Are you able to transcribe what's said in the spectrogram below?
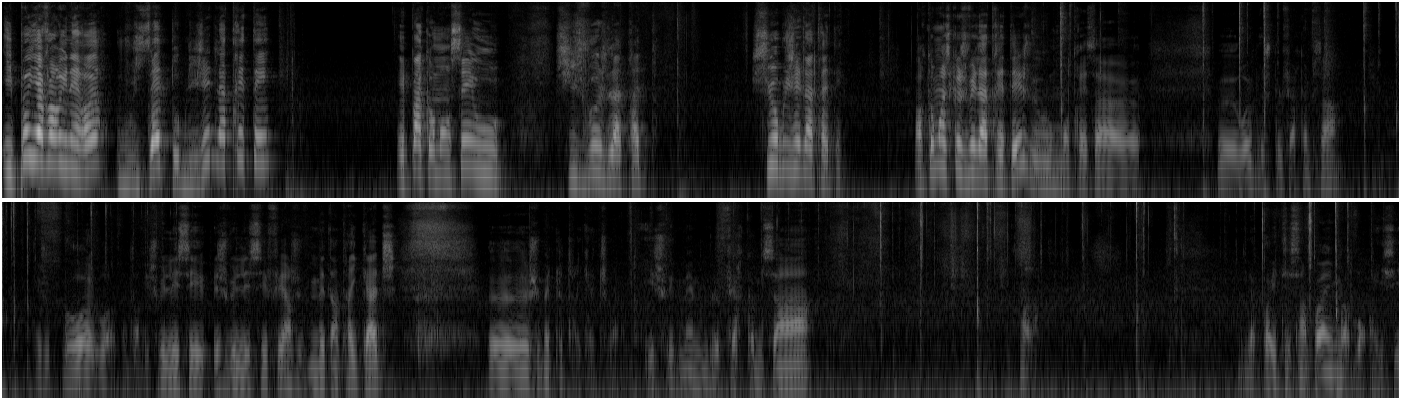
il peut y avoir une erreur, vous êtes obligé de la traiter. Et pas commencer où si je veux, je la traite. Je suis obligé de la traiter. Alors comment est-ce que je vais la traiter? Je vais vous montrer ça. euh, euh, bah, je peux le faire comme ça. Je, attendez, je vais, le laisser, je vais laisser faire. Je vais mettre un try catch. Euh, je vais mettre le try catch. Et je vais même le faire comme ça. Voilà. Il n'a pas été sympa. Il bon, il sait,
